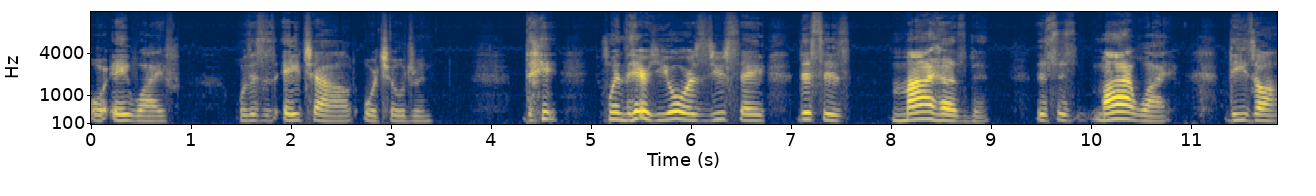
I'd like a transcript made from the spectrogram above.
or a wife or this is a child or children. They when they're yours, you say this is my husband. This is my wife. These are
